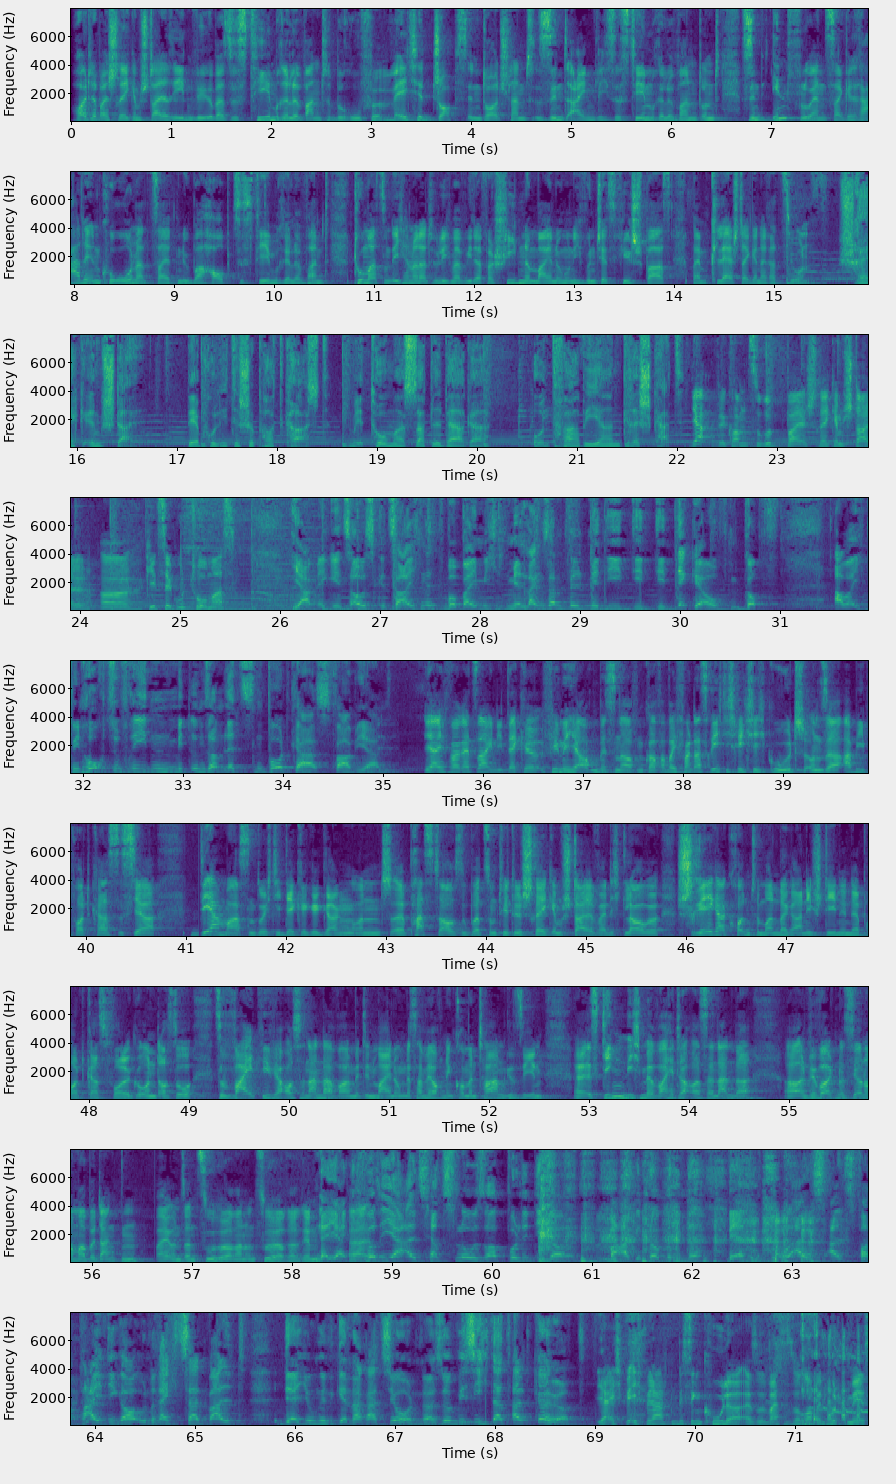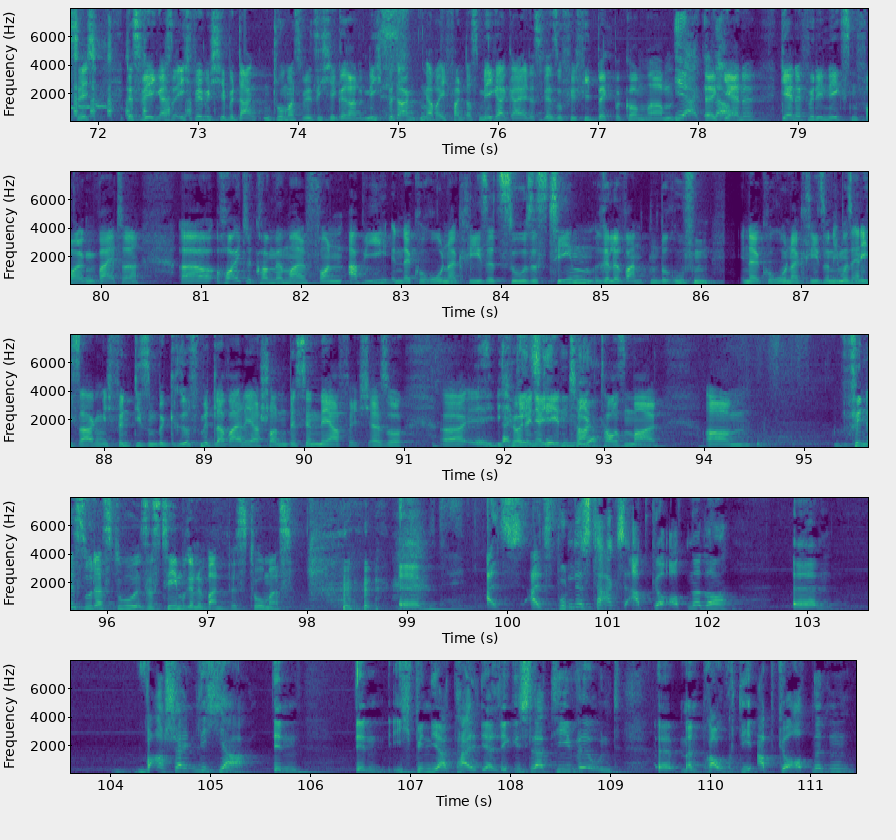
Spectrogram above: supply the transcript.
Heute bei Schräg im Stall reden wir über systemrelevante Berufe. Welche Jobs in Deutschland sind eigentlich systemrelevant und sind Influencer gerade in Corona-Zeiten überhaupt systemrelevant? Thomas und ich haben natürlich mal wieder verschiedene Meinungen und ich wünsche jetzt viel Spaß beim Clash der Generation. Schräg im Stall, der politische Podcast mit Thomas Sattelberger und Fabian Grischkat. Ja, willkommen zurück bei Schräg im Stall. Äh, geht's dir gut, Thomas? Ja, mir geht's ausgezeichnet, wobei mich, mir langsam fällt mir die, die, die Decke auf den Kopf. Aber ich bin hochzufrieden mit unserem letzten Podcast, Fabian. Ja, ich wollte gerade sagen, die Decke fiel mir hier auch ein bisschen auf den Kopf, aber ich fand das richtig, richtig gut. Unser Abi-Podcast ist ja dermaßen durch die Decke gegangen und äh, passte auch super zum Titel Schräg im Stall, weil ich glaube, schräger konnte man da gar nicht stehen in der Podcast-Folge und auch so, so weit wie wir auseinander waren mit den Meinungen, das haben wir auch in den Kommentaren gesehen. Äh, es ging nicht mehr weiter auseinander äh, und wir wollten uns hier auch nochmal bedanken bei unseren Zuhörern und Zuhörerinnen. Naja, ich wurde ja als herzloser Politiker wahrgenommen, ne? während du als, als Verteidiger und Rechtsanwalt der jungen Generation, ne? so wie sich das halt gehört. Ja, ich bin, ich bin halt ein bisschen cooler, also weißt du, so Robin Hood-mäßig. Deswegen, also ich will mich hier bedanken, Thomas will sich hier gerade nicht bedanken, aber ich fand das mega geil, dass wir so viel Feedback bekommen haben. Ja, äh, genau. Äh, gerne, gerne für die nächsten Folgen weiter. Äh, heute kommen wir mal von Abi in der Corona-Krise zu systemrelevanten Berufen in der Corona-Krise. Und ich muss ehrlich sagen, ich finde diesen Begriff mittlerweile ja schon ein bisschen nervig. Also äh, ich, ich höre den ja jeden Tag tausendmal. Ähm, Findest du, dass du systemrelevant bist, Thomas? ähm, als, als Bundestagsabgeordneter ähm, wahrscheinlich ja. Denn, denn ich bin ja Teil der Legislative und äh, man braucht die Abgeordneten,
